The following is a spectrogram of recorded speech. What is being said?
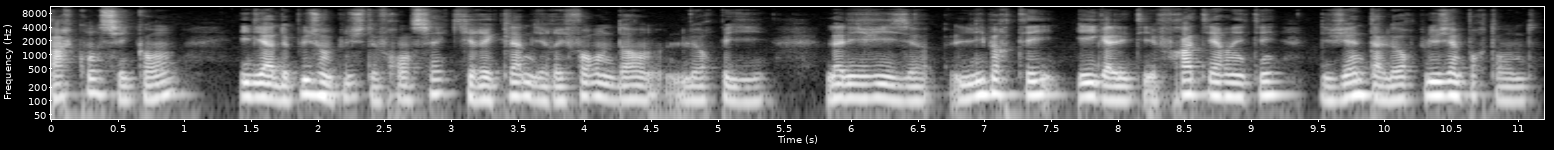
Par conséquent, il y a de plus en plus de Français qui réclament des réformes dans leur pays. La devise liberté, égalité, fraternité devient alors plus importante.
